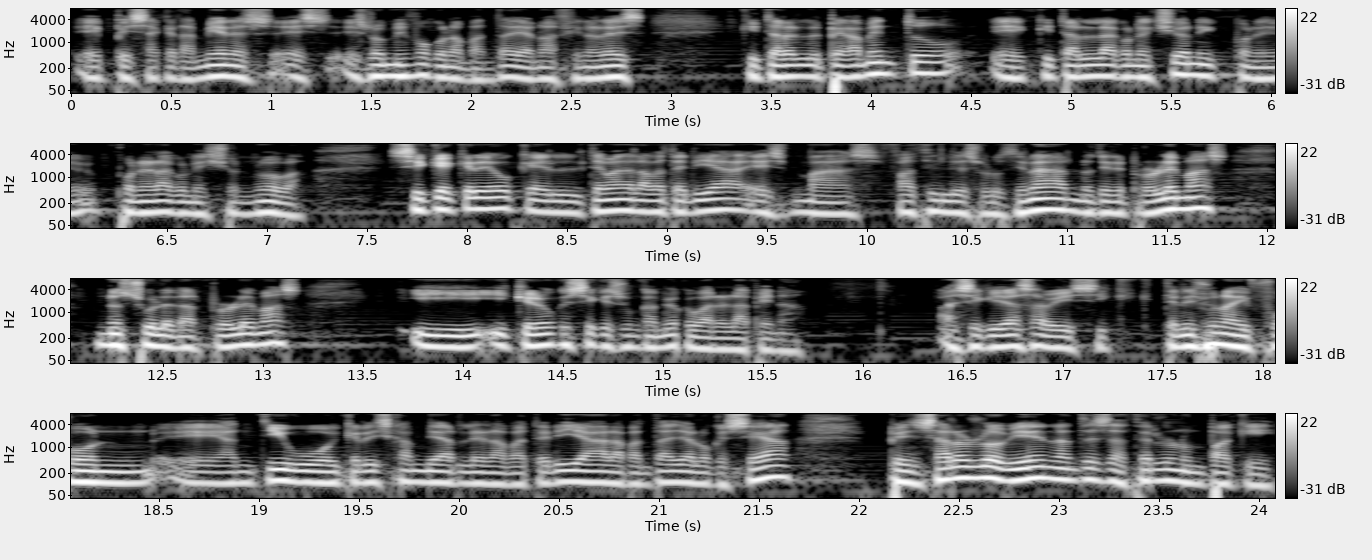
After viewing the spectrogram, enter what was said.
eh, pese a que también es, es, lo mismo que una pantalla. ¿no? Al final es quitarle el pegamento, eh, quitarle la conexión y poner, poner la conexión nueva. Sí que creo que el tema de la batería es más fácil de solucionar, no tiene problemas, no suele dar problemas y, creo que sí que es un cambio que vale la pena. Así que ya sabéis, si tenéis un iPhone eh, antiguo y queréis cambiarle la batería, la pantalla, lo que sea, pensároslo bien antes de hacerlo en un paqui.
